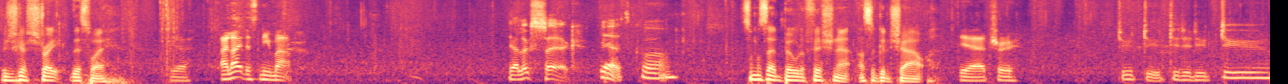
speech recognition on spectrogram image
We just go straight this way. Yeah. I like this new map. Yeah, it looks sick. Yeah, it's cool. Someone said build a fishnet. That's a good shout. Yeah, true. Do do do do do do.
